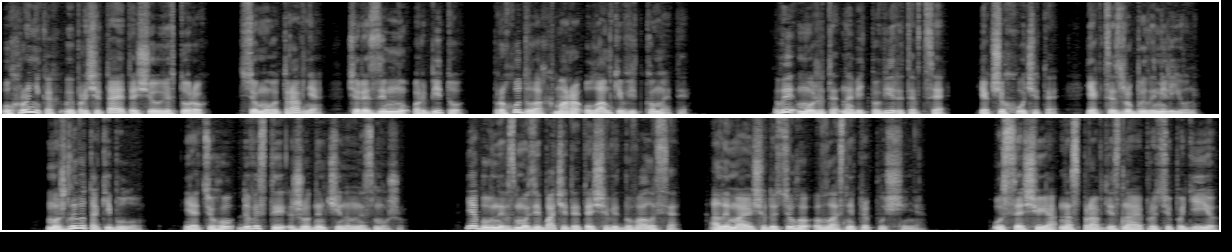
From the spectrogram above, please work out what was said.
У хроніках ви прочитаєте, що у вівторок, 7 травня, через земну орбіту проходила хмара уламків від комети. Ви можете навіть повірити в це, якщо хочете, як це зробили мільйони. Можливо, так і було. Я цього довести жодним чином не зможу. Я був не в змозі бачити те, що відбувалося, але маю щодо цього власні припущення. Усе, що я насправді знаю про цю подію,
